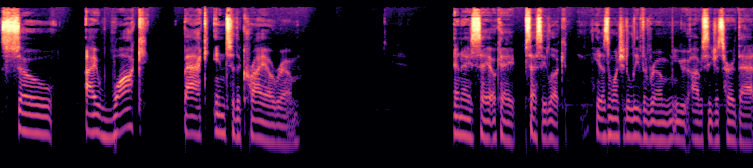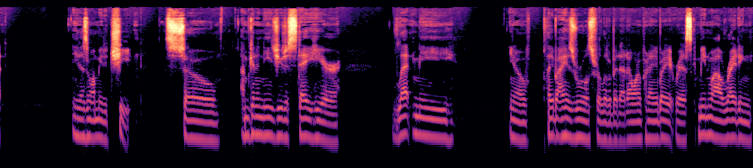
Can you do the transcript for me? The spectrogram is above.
so I walk back into the cryo room and I say, okay, Ceci, look, he doesn't want you to leave the room. You obviously just heard that. He doesn't want me to cheat. So I'm going to need you to stay here. Let me, you know, play by his rules for a little bit. I don't want to put anybody at risk. Meanwhile, writing,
